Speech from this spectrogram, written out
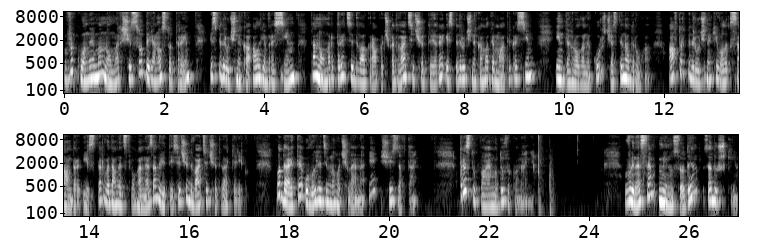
Виконуємо номер 693 із підручника Алгебра 7 та номер 32.24 із підручника Математика 7, інтегрований курс, частина 2. Автор підручників Олександр Істер, видавництво Генеза 2024 рік. Подайте у вигляді многочлена і 6 завдань. Приступаємо до виконання. Винесемо мінус 1 за дужки.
